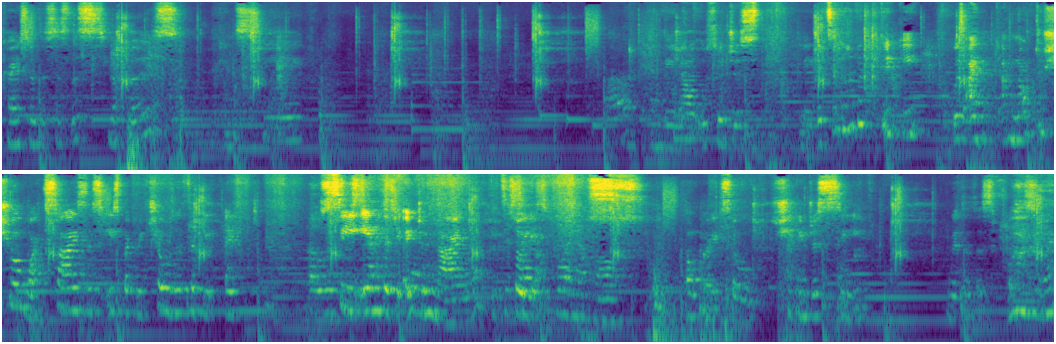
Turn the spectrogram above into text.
Okay, so this is the slippers. You can see. And I'll also just, I mean, it's a little bit tricky because I, I'm not too sure what size this is, but we chose a 38 Oh, C in 38 to 9. It's So yeah. four and a half. Okay, so she can just see whether this fits. okay.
